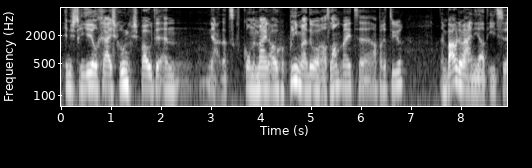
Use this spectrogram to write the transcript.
industrieel grijs-groen gespoten. En ja, dat kon in mijn ogen prima door als landmeetapparatuur. en Boudewijn die had iets, uh,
